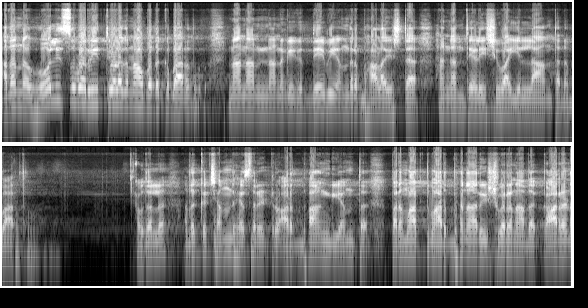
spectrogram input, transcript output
ಅದನ್ನು ಹೋಲಿಸುವ ರೀತಿಯೊಳಗೆ ನಾವು ಬದುಕಬಾರದು. ನಾನು ನನಗೆ ದೇವಿ ಅಂದ್ರೆ ಭಾಳ ಇಷ್ಟ, ಹಂಗಂತೇಳಿ ಶಿವ ಇಲ್ಲ ಅಂತನಬಾರದು. ಹೌದಲ್ಲ? ಅದಕ್ಕೆ ಚಂದ ಹೆಸರಿಟ್ಟರು ಅರ್ಧಾಂಗಿ ಅಂತ. ಪರಮಾತ್ಮ ಅರ್ಧನಾರೀಶ್ವರನಾದ ಕಾರಣ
